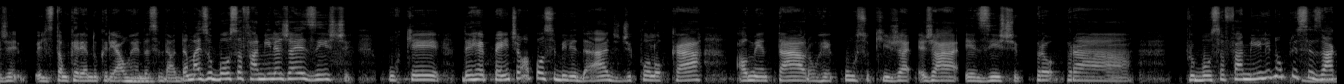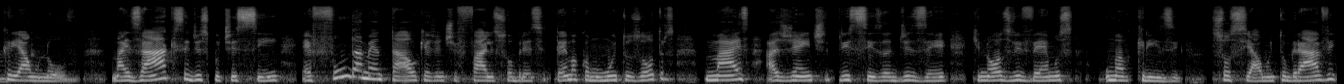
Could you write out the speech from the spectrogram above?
Gente, eles estão querendo criar o Renda uhum. Cidadã, mas o Bolsa Família já existe, porque, de repente, é uma possibilidade de colocar, aumentar o recurso que já, já existe para o Bolsa Família e não precisar uhum. criar um novo. Mas há que se discutir sim, é fundamental que a gente fale sobre esse tema, como muitos outros, mas a gente precisa dizer que nós vivemos uma crise social muito grave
